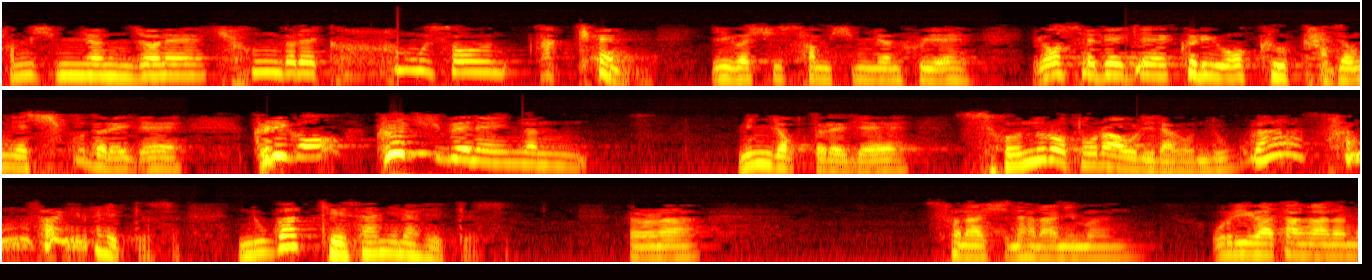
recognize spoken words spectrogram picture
30년 전에 형들의 그 무서운 악행, 이것이 30년 후에 요셉에게 그리고 그 가정의 식구들에게 그리고 그 주변에 있는 민족들에게 선으로 돌아오리라고 누가 상상이나 했겠어요. 누가 계산이나 했겠어요. 그러나 선하신 하나님은 우리가 당하는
